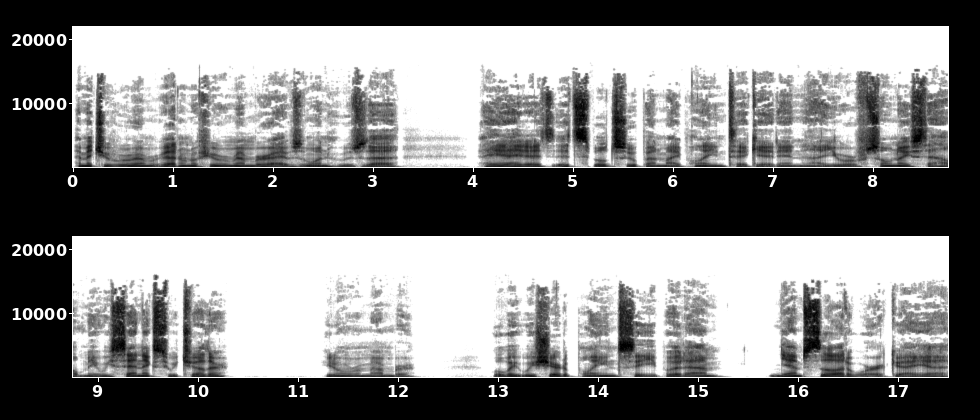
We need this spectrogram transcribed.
I met you remember I don't know if you remember I was the one who's uh hey it, it spilled soup on my plane ticket and uh, you were so nice to help me. We sat next to each other. You don't remember well, we, we shared a plane seat, but um, yeah, I'm still out of work. I uh,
